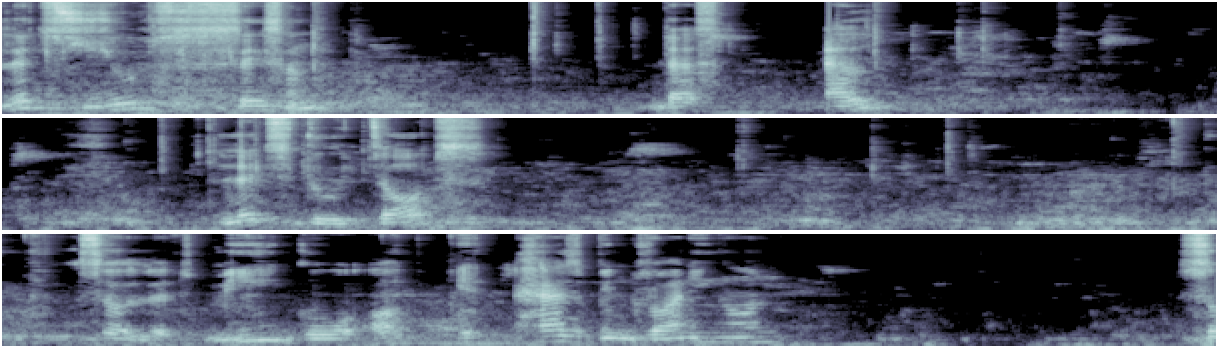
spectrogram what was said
Let's use session that's l. Let's do jobs. So let me go up. It has been running on so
